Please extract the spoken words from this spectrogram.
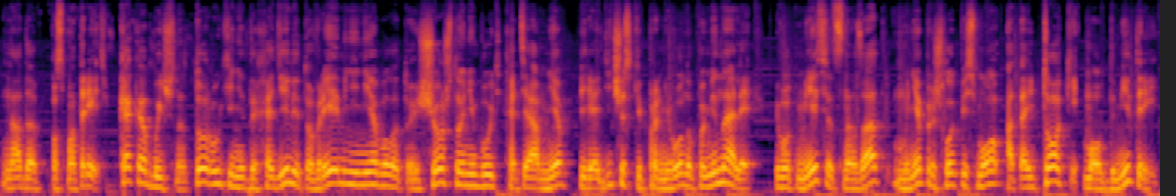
надо посмотреть. Как обычно, то руки не доходили, то времени не было, то еще что-нибудь, хотя мне периодически про него напоминали. И вот месяц назад мне пришло письмо от iTalki, мол, Дмитрий,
